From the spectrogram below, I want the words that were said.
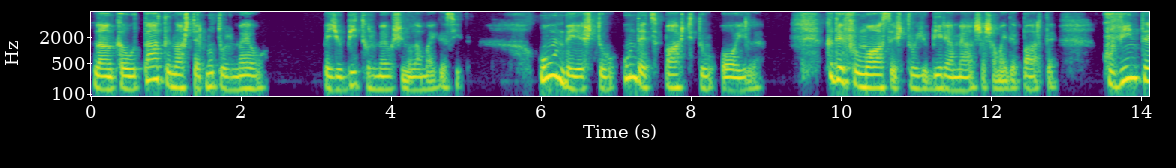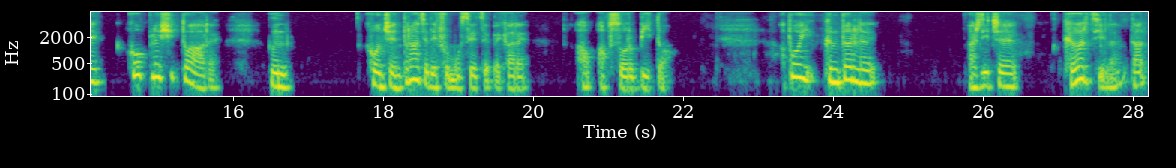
L-am căutat în așternutul meu, pe iubitul meu și nu l-am mai găsit. Unde ești tu? Unde îți paști tu oile? Cât de frumoasă ești tu, iubirea mea, și așa mai departe. Cuvinte copleșitoare în concentrația de frumusețe pe care au absorbit-o. Apoi, cântările, aș zice, cărțile, dar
